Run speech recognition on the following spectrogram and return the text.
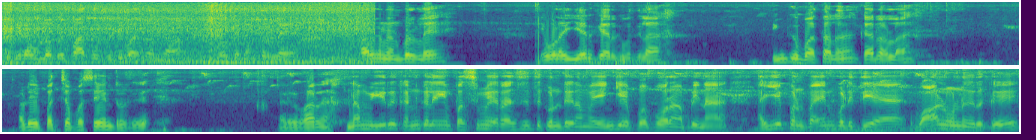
நிற்கிறேன் உள்ளே போய் பார்த்து சுற்றி பார்த்து வந்தோம் ஓகே நண்பர்களே. பாருங்கள் நண்பர்களே எவ்வளோ இயற்கையாக இருக்குது பார்த்தீங்களா எங்கே பார்த்தாலும் கேரளாவில் அப்படியே பச்சை பசேன்னு இருக்குது அப்படியே பாருங்கள் நம்ம இரு கண்களையும் பசுமையை ரசித்து கொண்டு நம்ம எங்கே இப்போ போகிறோம் அப்படின்னா ஐயப்பன் பயன்படுத்திய வால் ஒன்று இருக்குது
